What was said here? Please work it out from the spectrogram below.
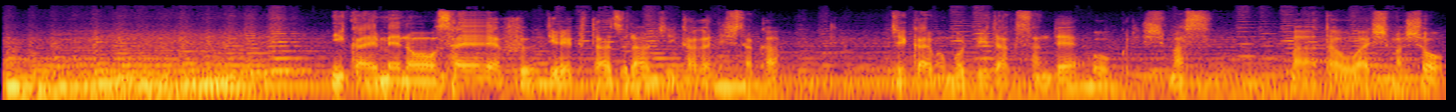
2回目のサイアフディレクターズラウンジいかがでしたか？次回も盛りだくさんでお送りします。またお会いしましょ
